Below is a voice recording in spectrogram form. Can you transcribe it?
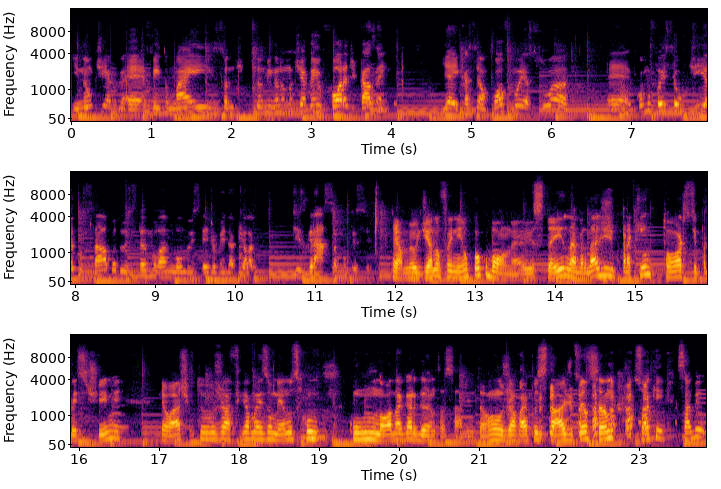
e não tinha é, feito mais, se eu, não, se não me engano, não tinha ganho fora de casa ainda. E aí, Cassião, qual foi a sua. É, como foi seu dia no sábado, estando lá no London Stadium, vendo aquela desgraça acontecer? É, o meu dia não foi nem um pouco bom, né? Isso daí, na verdade, para quem torce para esse time, eu acho que tu já fica mais ou menos com, com um nó na garganta, sabe? Então já vai pro estádio pensando. Só que, sabe,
